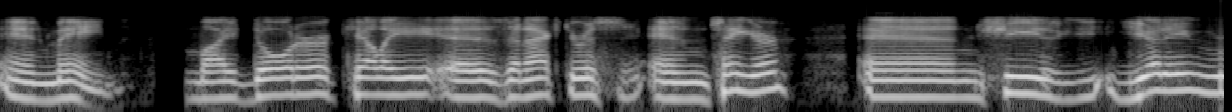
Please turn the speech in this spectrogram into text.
in Maine. My daughter Kelly is an actress and singer, and she's getting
